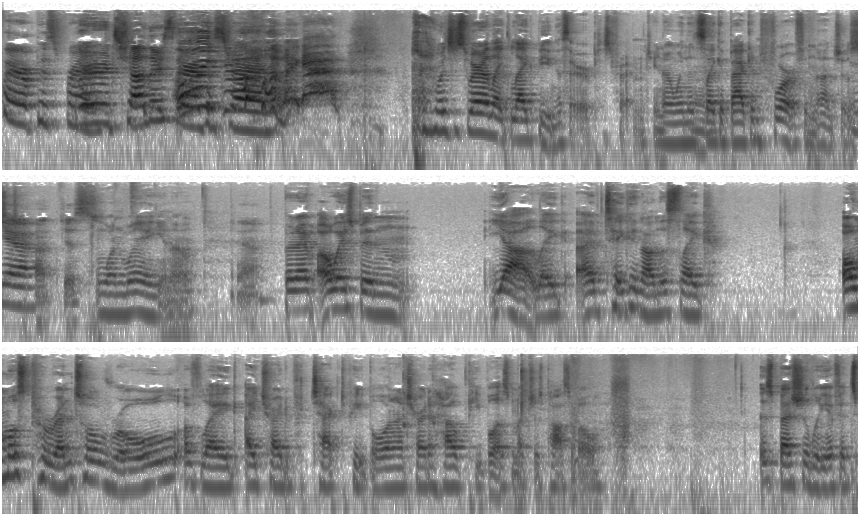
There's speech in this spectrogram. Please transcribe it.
therapist friend. We're each other's Oh therapist God. friend. Oh my god! Which is where I like like being a therapist friend. You know, when it's mm. like a back and forth and not just yeah, just one way. You know. yeah. But I've always been, yeah, like I've taken on this like almost parental role of like I try to protect people and I try to help people as much as possible. Especially if it's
